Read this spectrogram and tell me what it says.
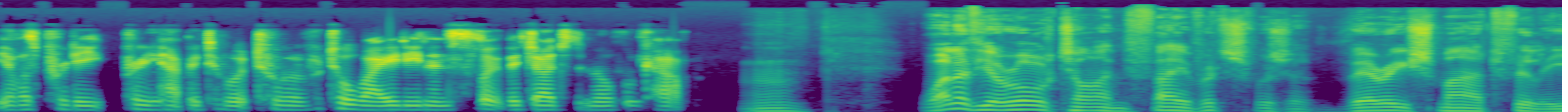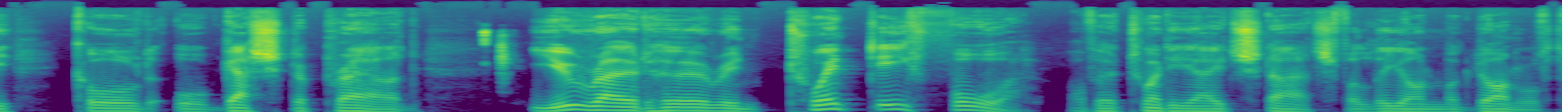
yeah, I was pretty pretty happy to to to wade in and salute the judge the Melbourne Cup. Mm. One of your all time favourites was a very smart filly called Augusta Proud. You rode her in 24 of her 28 starts for Leon McDonald.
